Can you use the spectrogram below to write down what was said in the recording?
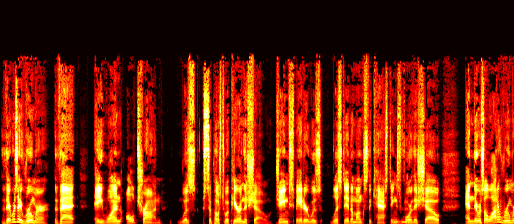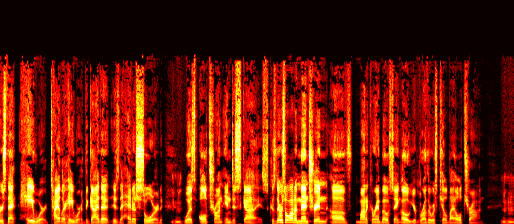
there was a rumor that a one Ultron was supposed to appear in the show. James Spader was listed amongst the castings Mhm. for this show. And there was a lot of rumors that Hayward, Tyler Hayward, the guy that is the head of Sword, Mhm. was Ultron in disguise. Because there was a lot of mention of Monica Rambeau saying, "Oh, your brother was killed by Ultron." hmm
